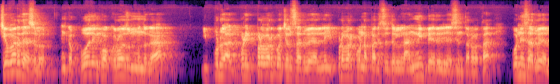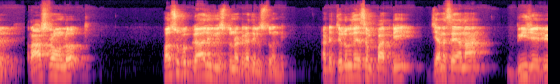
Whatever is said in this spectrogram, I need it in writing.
చివరి దశలో ఇంకా పోలింగ్ ఒక రోజు ముందుగా ఇప్పుడు అప్పుడు ఇప్పటి వరకు వచ్చిన సర్వేలని ఇప్పటి వరకు ఉన్న పరిస్థితులను అన్నీ బేరు చేసిన తర్వాత కొన్ని సర్వేలు రాష్ట్రంలో పసుపు గాలి వీస్తున్నట్టుగా తెలుస్తుంది. అంటే తెలుగుదేశం పార్టీ జనసేన బీజేపీ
